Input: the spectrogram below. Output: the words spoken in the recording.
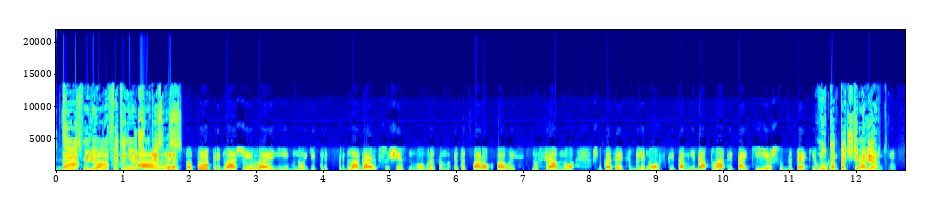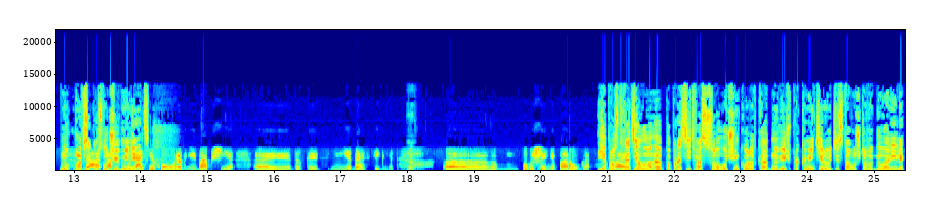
да, 9 миллионов да. это не очень бизнес. А РСПП предложила, и многие пред, предлагают существенным образом этот порог повысить. Но все равно, что касается Блиновской, там недоплаты такие, что до таких Ну, там почти миллиард. Не. Ну, во всяком да, случае, там вменяется. До таких уровней вообще, э, так сказать, не достигнет. Э, повышения порога. Я просто Поэтому... хотел э, попросить вас очень коротко одну вещь прокомментировать из того, что вы говорили,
